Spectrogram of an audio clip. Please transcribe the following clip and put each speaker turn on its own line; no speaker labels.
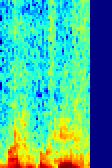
Baixa um pouquinho.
